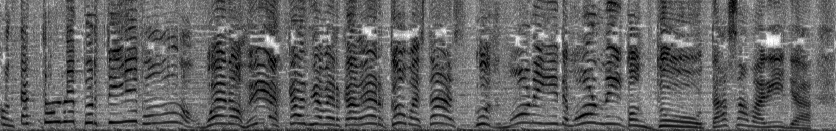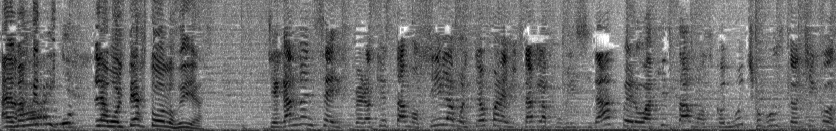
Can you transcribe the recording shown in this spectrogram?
Contacto Deportivo. Buenos días, Katia Mercader. ¿Cómo estás? Good morning in the morning con tu taza amarilla. Además que tú la volteas todos los días. Llegando en seis, pero aquí estamos. Sí, la volteo para evitar la publicidad, pero aquí estamos. Con mucho gusto, chicos.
